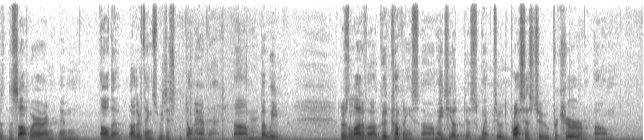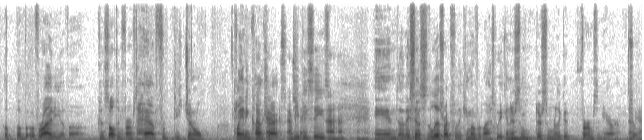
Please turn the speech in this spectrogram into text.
the, the software and, and all the other things, we just don't have that. Um, But we, there's a lot of uh, good companies. Um, ATL just went through the process to procure um, a, a, a variety of uh, consulting firms to have for these general planning contracts, okay. GPCs. Uh-huh, And uh, they sent us the list right before they came over last week. And there's some there's some really good firms in there. So. Okay.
